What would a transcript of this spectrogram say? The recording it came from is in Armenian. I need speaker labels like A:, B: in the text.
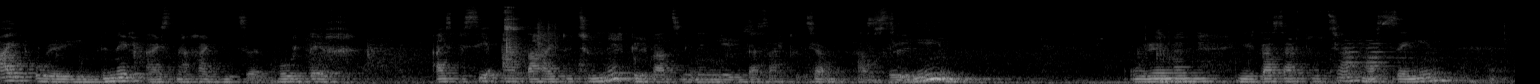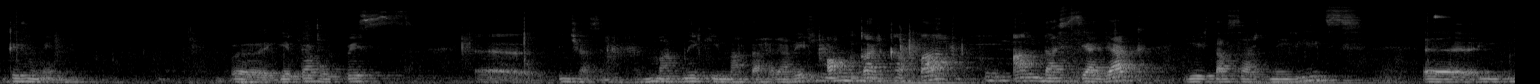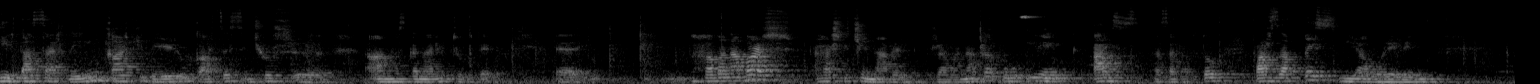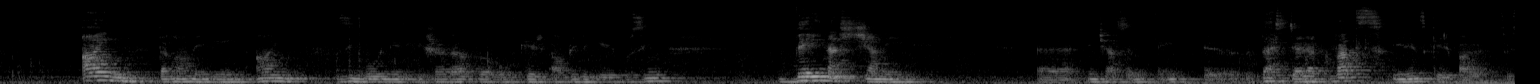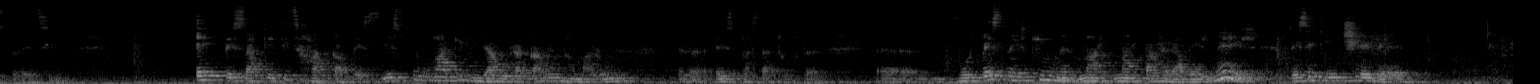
A: այդ օրերին դնել այս նախագիծը, որտեղ այսպիսի արտահայտություններ գրված լինեն երիտասարդության հասցեին, ուրեմն երիտասարդության հասցեին գրում են եւ դա որպես ինչ ասեմ, մատներքին մարտահրավեր անկարգապահ ու անդասյարակ երիտասարդներից երիտասարդներին կարգի բերելու կարծես ինչ որ անհասկանալի թուղթ է հավանաբար հաշվի չեն առել ժամանակը ու իրենք այս հասարակախտով պարզապես վիրավորել են այն տղաներին, այն զինվորների իշարակը, ովքեր ապրիլի երկուսին վերինաշճանի ինչ ասեմ, դաստիարակված իրենց կերպարը ցույց տվեցին։ Այդ տեսակետից հատկապես ես ուղղակի վիրավորական եմ համարում այս փաստաթուղթը որպես ներքին մարտահրավերներ, տեսեք ինչեր է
